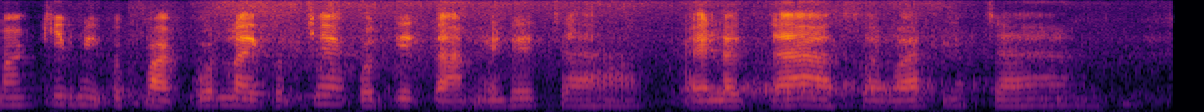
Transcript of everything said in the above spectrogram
มาคลิปนี้ก็ฝากกดไลค์กดแชร์กดติดตามให้ด้วยจ้าไปแล้วจ้า สวัสดีจ้า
